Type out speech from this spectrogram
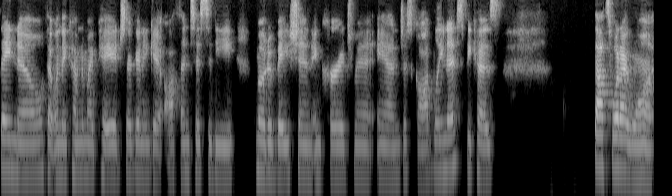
they know that when they come to my page, they're going to get authenticity, motivation, encouragement, and just godliness because that's what I want.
